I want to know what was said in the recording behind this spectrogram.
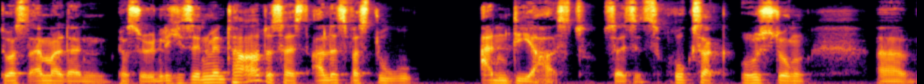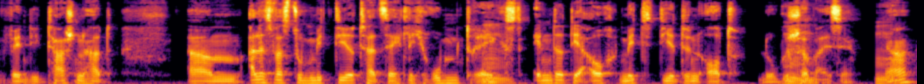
Du hast einmal dein persönliches Inventar, das heißt alles, was du an dir hast. Das heißt jetzt Rucksack, Rüstung, äh, wenn die Taschen hat. Ähm, alles, was du mit dir tatsächlich rumträgst, ändert ja auch mit dir den Ort, logischerweise. Mhm. Ja?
